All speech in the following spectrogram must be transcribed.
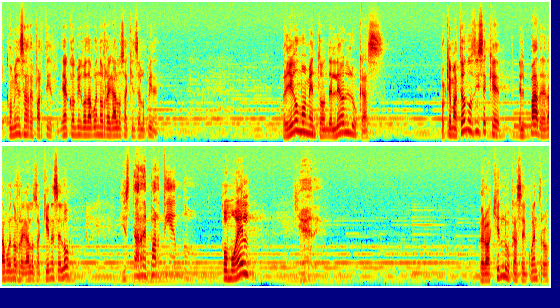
y comienza a repartir. Ya conmigo, da buenos regalos a quien se lo pide. Pero llega un momento donde leo en Lucas, porque Mateo nos dice que el Padre da buenos regalos a quienes se lo y está repartiendo como Él quiere. Pero aquí en Lucas encuentro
